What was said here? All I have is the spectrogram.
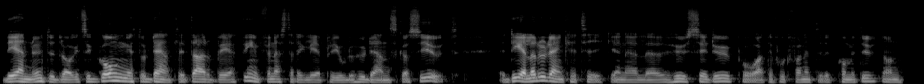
det ännu inte dragits igång ett ordentligt arbete inför nästa reglerperiod och hur den ska se ut. Delar du den kritiken eller hur ser du på att det fortfarande inte kommit ut någon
